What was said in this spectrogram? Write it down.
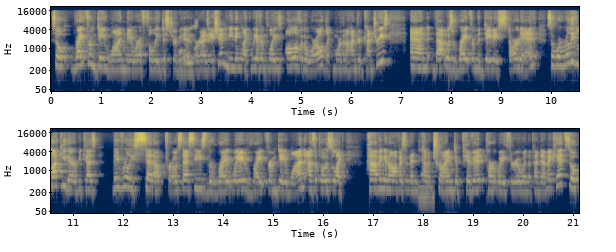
so right from day one they were a fully distributed Always. organization meaning like we have employees all over the world like more than 100 countries and that was right from the day they started. So we're really lucky there because they've really set up processes the right way right from day one, as opposed to like having an office and then yeah. kind of trying to pivot partway through when the pandemic hit. So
